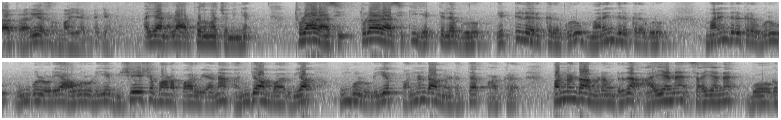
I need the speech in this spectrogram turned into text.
டாக்டர் ஹரியர் சர்மா ஐயா கிட்ட கேட்போம். ஐயா நல்லா அற்புதமாக சொன்னீங்க. துளாராசி துளாராசிக்கு எட்டில் குரு. எட்டில் இருக்கிற குரு மறைந்திருக்கிற குரு. மறைந்திருக்கிற குரு உங்களுடைய அவருடைய விசேஷமான பார்வையான அஞ்சாம் பார்வையாக உங்களுடைய பன்னெண்டாம் இடத்தை பார்க்குறார். பன்னெண்டாம் இடம்ன்றது அயன சயன போக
